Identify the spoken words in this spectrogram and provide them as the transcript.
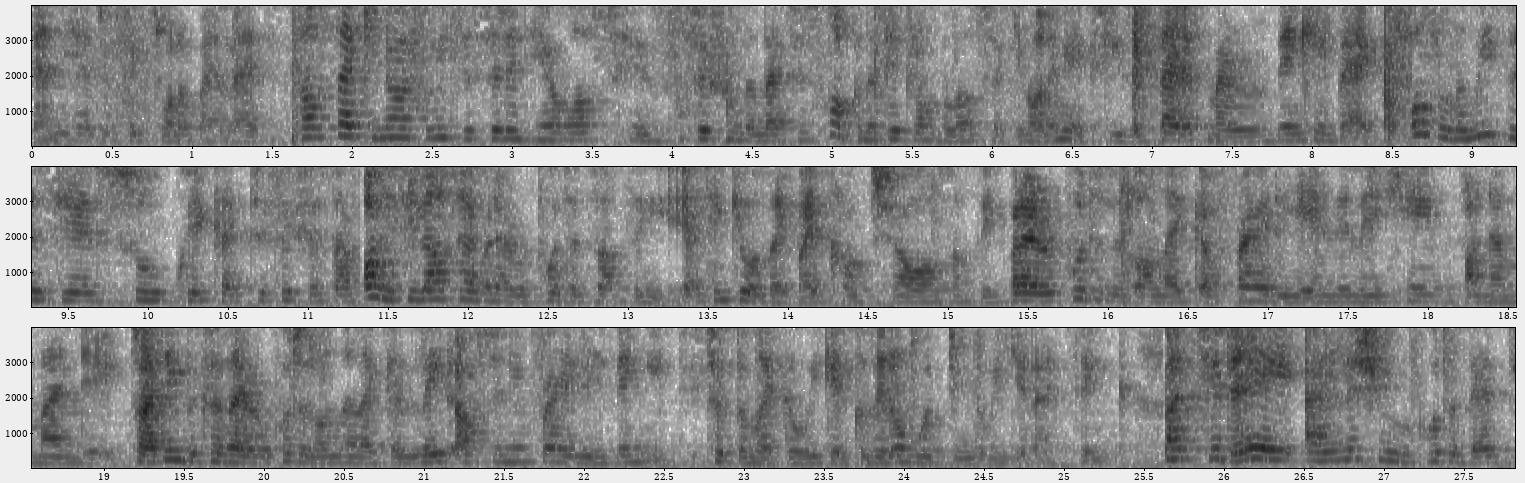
and he had to fix one of my lights. So I was like, you know what, for me to sit in here whilst he's fixing the lights, it's not gonna take long but I was like, you know what, let me excuse it. I left my room, then came back. Also the maintenance here is so quick like to fix your stuff. Obviously last time when I reported something, I think it was like my clogged shower or something, but I reported it on like a Friday and then they came on a Monday. So I think because I reported on a, like a late afternoon Friday thing, it took them like a weekend because they don't work during the weekend I think. But today I literally reported that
